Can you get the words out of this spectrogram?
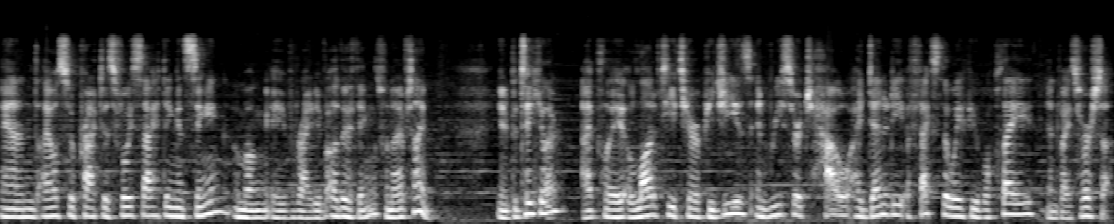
and I also practice voice acting and singing, among a variety of other things when I have time. In particular, I play a lot of TTRPGs and research how identity affects the way people play, and vice versa.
